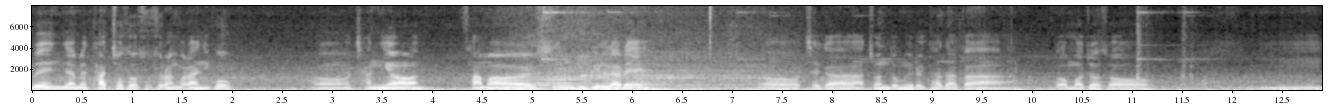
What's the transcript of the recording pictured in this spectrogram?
왜 했냐면 다쳐서 수술한 건 아니고 어, 작년 3월 16일 날에 어, 제가 전동위를 타다가 넘어져서 이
